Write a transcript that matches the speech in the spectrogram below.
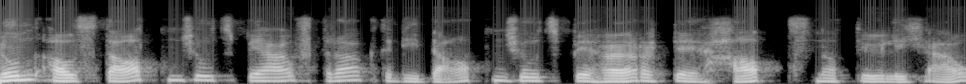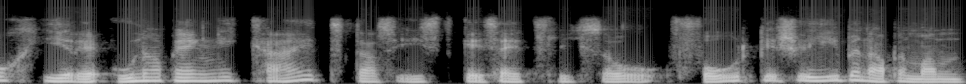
Nun, als Datenschutzbeauftragter, die Datenschutzbehörde hat natürlich auch ihre Unabhängigkeit. Das ist gesetzlich so vorgeschrieben, aber man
